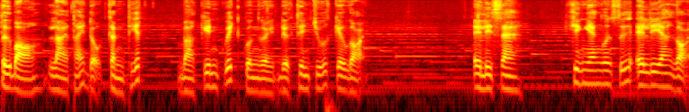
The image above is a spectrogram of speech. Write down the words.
Từ bỏ là thái độ cần thiết và kiên quyết của người được Thiên Chúa kêu gọi. Elisa, khi nghe ngôn sứ Elia gọi,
